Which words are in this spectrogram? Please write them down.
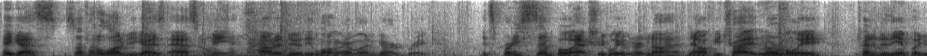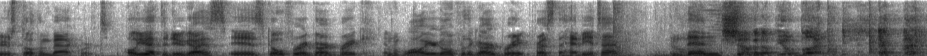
Hey guys, so I've had a lot of you guys ask me how to do the long arm on guard break. It's pretty simple actually, believe it or not. Now if you try it normally, try to do the input, you just throw them backwards. All you have to do guys is go for a guard break, and while you're going for the guard break, press the heavy attack, and then Shove it up your butt.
